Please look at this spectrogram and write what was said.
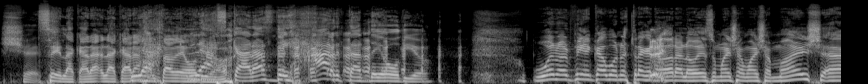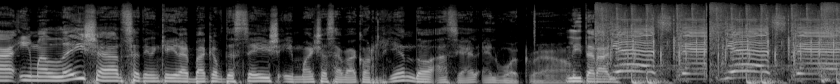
shit. Sí, la cara, la cara Las- alta de odio. Las caras de hartas de odio. Bueno, al fin y al cabo, nuestra ganadora lo es Marsha, Marsha, Marsha. Y Malaysia se tienen que ir al back of the stage y Marsha se va corriendo hacia el, el workroom. Literal. Yes, bitch. Yes, bitch.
